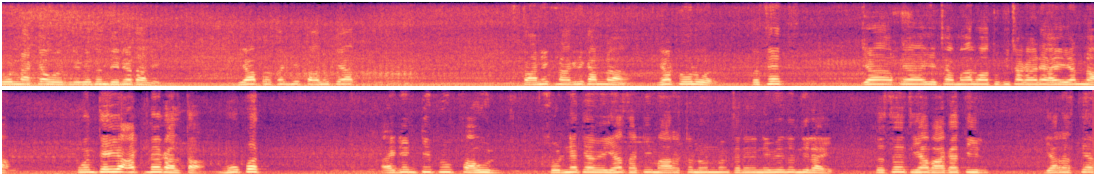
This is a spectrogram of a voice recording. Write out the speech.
टोल नाक्यावर निवेदन देण्यात आले. या प्रसंगी तालुक्यात स्थानिक नागरिकांना या टोलवर तसेच ज्या आपल्या याच्या माल वाहतुकीच्या गाड्या आहे यांना कोणतेही आट न घालता मोफत आयडेंटिटी प्रूफ पाहून सोडण्यात यावे यासाठी महाराष्ट्र नोंदणी सेनेने निवेदन दिलं आहे. तसंच या भागातील या रस्त्या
